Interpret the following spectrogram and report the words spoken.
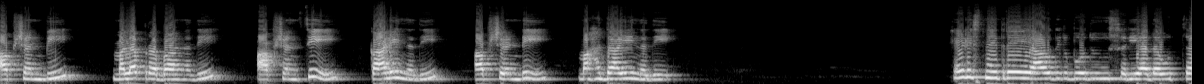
ಆಪ್ಷನ್ ಬಿ, ಮಲಪ್ರಭಾ ನದಿ ಆಪ್ಷನ್ ಸಿ ಕಾಳಿ ನದಿ ಆಪ್ಷನ್ ಡಿ ಮಹದಾಯಿ ನದಿ ಹೇಳಿ ಸ್ನೇಹಿತರೆ, ಯಾವ್ದಿರ್ಬೋದು ಸರಿಯಾದ ಉತ್ತರ?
